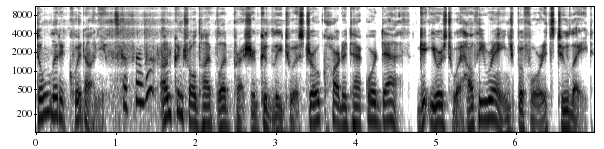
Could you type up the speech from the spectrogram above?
Don't let it quit on you. Let's go for a walk. Uncontrolled high blood pressure could lead to a stroke, heart attack, or death. Get yours to a healthy range before it's too late.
